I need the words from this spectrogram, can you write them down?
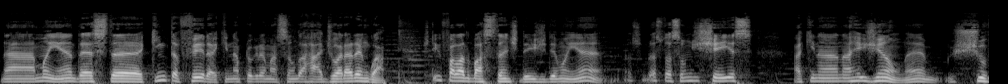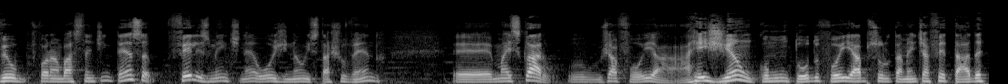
na manhã desta quinta-feira, aqui na programação da Rádio Araranguá. A gente tem falado bastante desde de manhã sobre a situação de cheias aqui na, na região. Né? Choveu de forma bastante intensa, felizmente né, hoje não está chovendo. É, mas claro, já foi, a, a região como um todo foi absolutamente afetada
